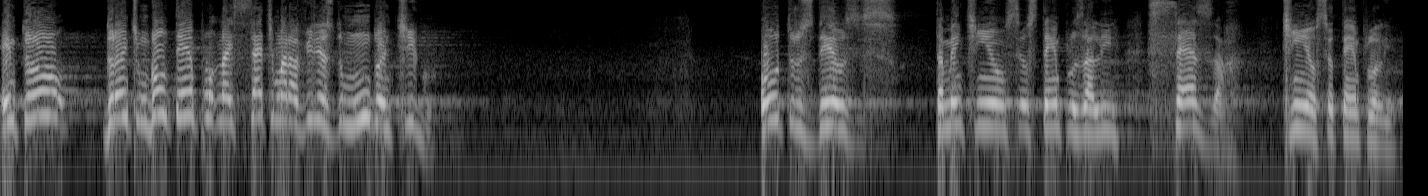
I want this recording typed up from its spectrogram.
Entrou durante um bom tempo nas sete maravilhas do mundo antigo. Outros deuses também tinham seus templos ali. César tinha o seu templo ali.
